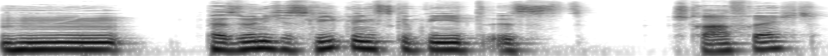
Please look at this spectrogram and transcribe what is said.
Mhm. Persönliches Lieblingsgebiet ist Strafrecht.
